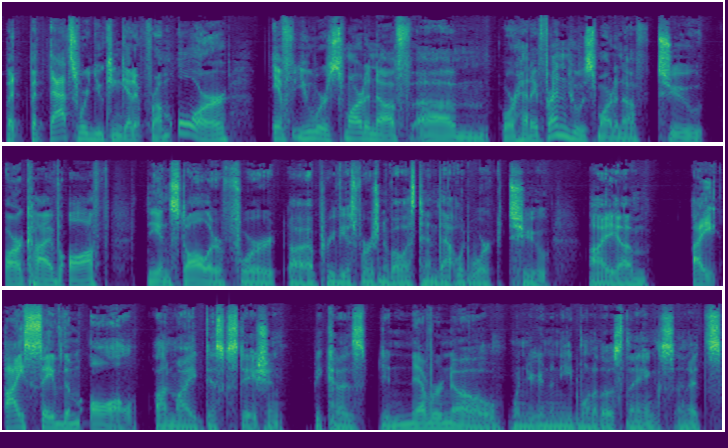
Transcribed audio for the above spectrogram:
But but that's where you can get it from, or if you were smart enough um, or had a friend who was smart enough to archive off the installer for uh, a previous version of OS 10, that would work too. I um I I save them all on my disk station because you never know when you're going to need one of those things, and it's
